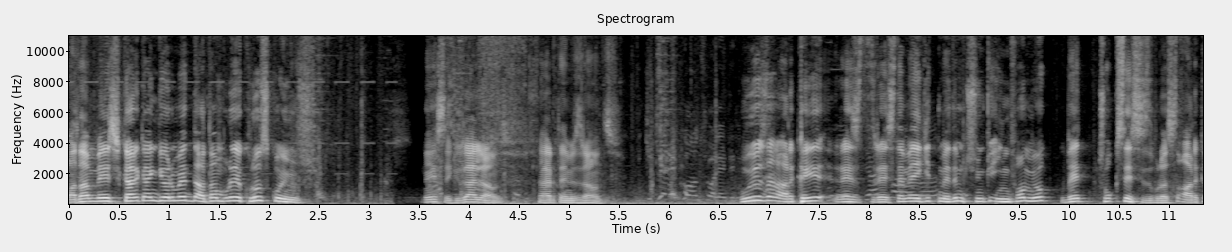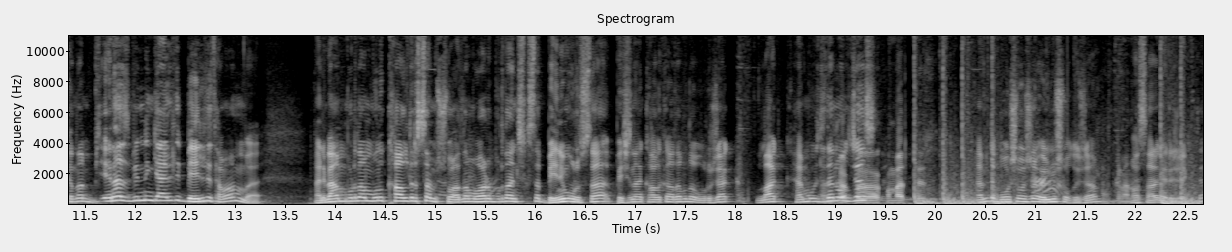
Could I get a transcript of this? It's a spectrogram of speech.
adam beni çıkarken görmedi de adam buraya cross koymuş. Neyse güzel round. Tertemiz round. İki kere kontrol edin. Bu yüzden arkayı res- restlemeye gitmedim çünkü infom yok ve çok sessiz burası. Arkadan en az birinin geldi belli tamam mı? Hani ben buradan bunu kaldırsam şu adam o ara buradan çıksa beni vursa peşinden kalkan adamı da vuracak. Luck hem ultiden olacağız hem de boşu boşuna ölmüş olacağım. Hasar verecekti.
